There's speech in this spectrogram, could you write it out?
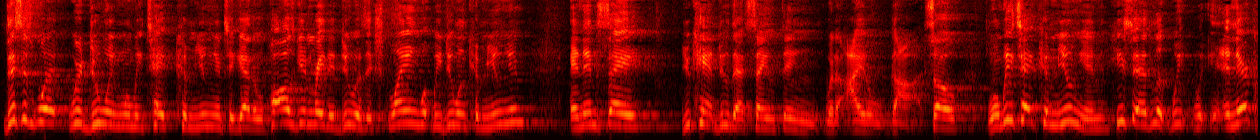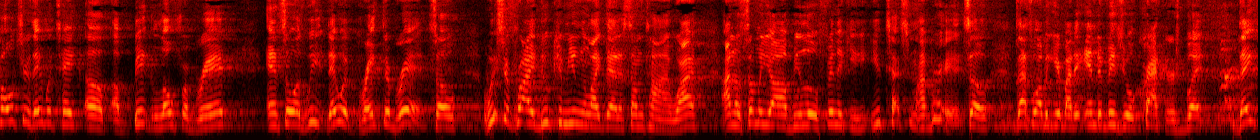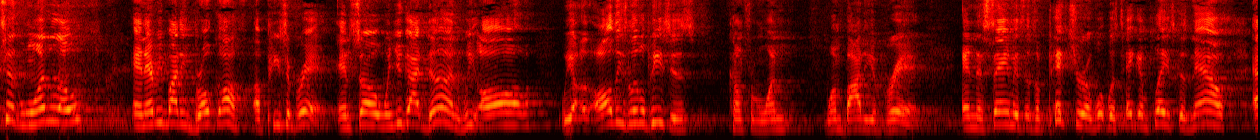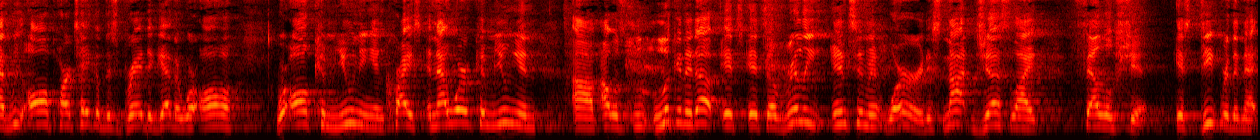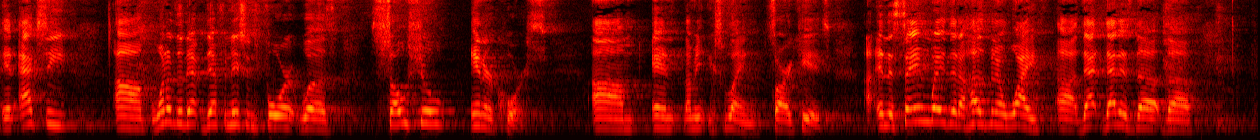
this is what we're doing when we take communion together. What Paul's getting ready to do is explain what we do in communion and then say, you can't do that same thing with an idol God. So when we take communion, he said, look, we, we, in their culture, they would take a, a, big loaf of bread. And so as we, they would break the bread. So we should probably do communion like that at some time, right? I know some of y'all be a little finicky. You touched my bread. So that's why we give by the individual crackers. But they took one loaf and everybody broke off a piece of bread. And so when you got done, we all, we all these little pieces come from one, one body of bread. And the same is as a picture of what was taking place because now, as we all partake of this bread together, we're all we're all communing in Christ. And that word communion, um, I was looking it up. It's it's a really intimate word. It's not just like fellowship. It's deeper than that. It actually um, one of the de- definitions for it was social intercourse. Um, and let me explain. Sorry, kids. Uh, in the same way that a husband and wife, uh, that that is the the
